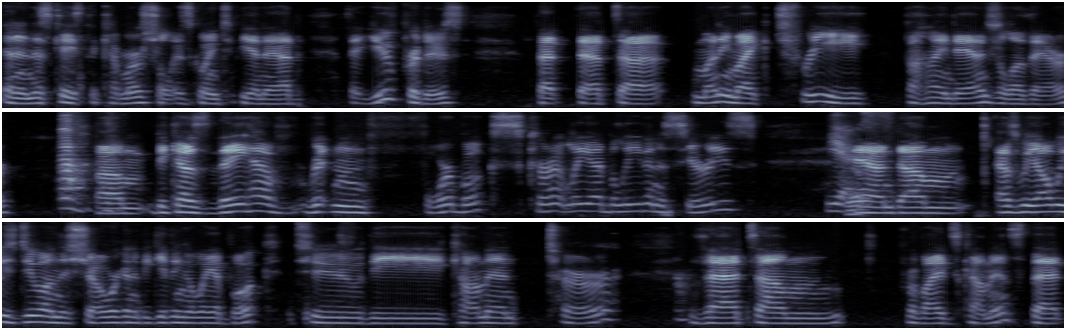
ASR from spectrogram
and in this case, the commercial is going to be an ad that you've produced that that uh, Money Mike tree behind Angela there, um, because they have written four books currently, I believe, in a series. Yes. And um, as we always do on the show, we're going to be giving away a book to the commenter that um, provides comments that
